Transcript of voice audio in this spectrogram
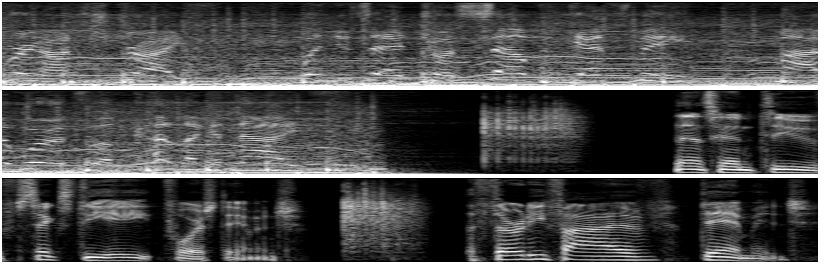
bring on strife. When you set yourself against me, my words will cut like a knife. Then it's going to do 68 force damage. 35 damage.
